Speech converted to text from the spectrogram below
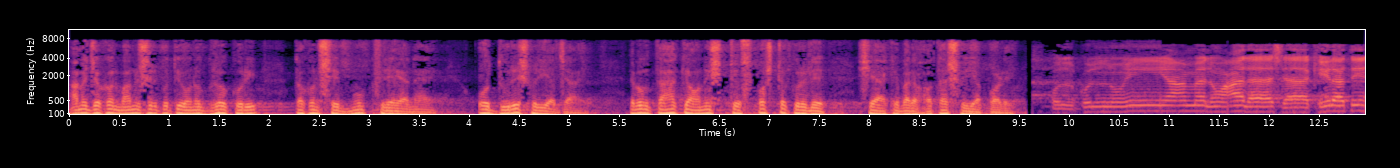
আমি যখন মানুষের প্রতি অনুগ্রহ করি তখন সে মুখ ফিরাইয়া নেয় ও দূরে সরিয়া যায় এবং তাহাকে অনিষ্ট স্পষ্ট করিলে সে একেবারে হতাশ হইয়া পড়ে قل كل يعمل على شاكلته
